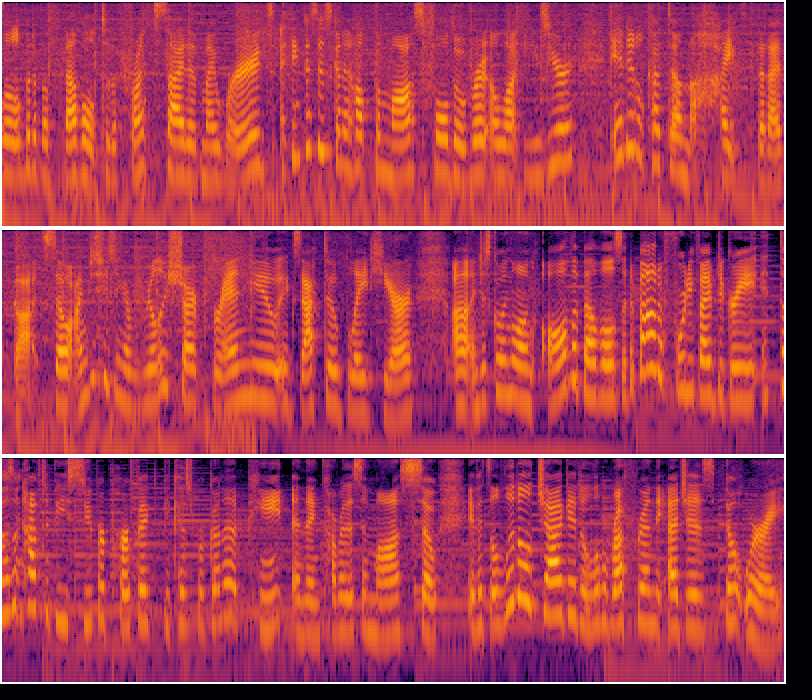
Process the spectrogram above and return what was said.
Little bit of a bevel to the front side of my words. I think this is going to help the moss fold over it a lot easier and it'll cut down the height that I've got. So I'm just using a really sharp brand new X-Acto blade here uh, and just going along all the bevels at about a 45 degree. It doesn't have to be super perfect because we're going to paint and then cover this in moss. So if it's a little jagged, a little rough around the edges, don't worry.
